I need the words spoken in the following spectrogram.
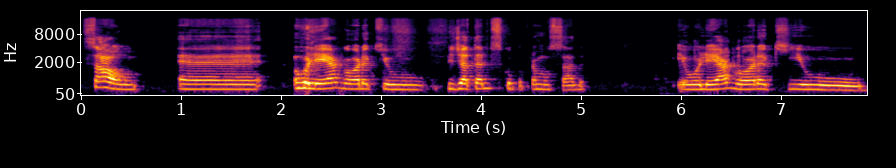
Saulo, é, olhei agora que o. Pedi até desculpa para a moçada. Eu olhei agora que o.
